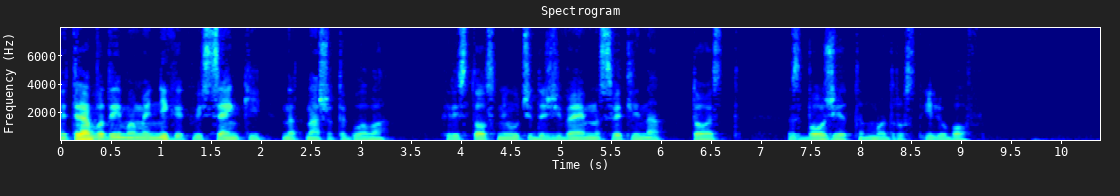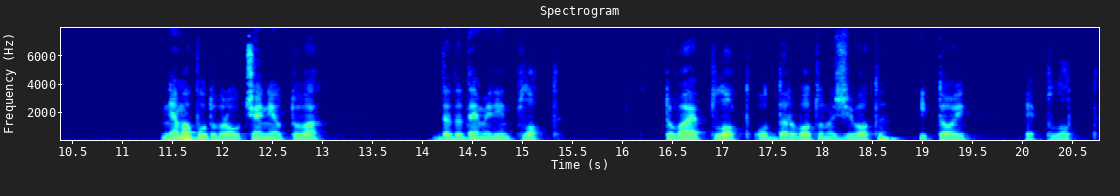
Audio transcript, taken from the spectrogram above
Не трябва да имаме никакви сенки над нашата глава. Христос ни учи да живеем на светлина, т.е. с Божията мъдрост и любов. Няма по-добро учение от това да дадем един плод. Това е плод от дървото на живота и той е плод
